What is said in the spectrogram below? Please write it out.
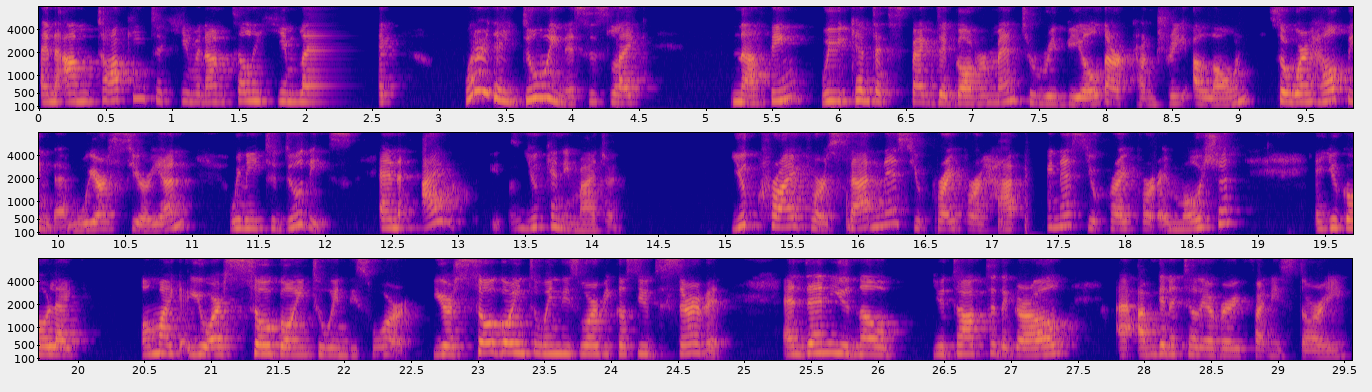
and I'm talking to him and I'm telling him like what are they doing? This is like nothing. We can't expect the government to rebuild our country alone. So we're helping them. We are Syrian. We need to do this. And I, you can imagine, you cry for sadness, you cry for happiness, you cry for emotion, and you go like, oh my god you are so going to win this war you're so going to win this war because you deserve it and then you know you talk to the girl I, am gonna tell you a very funny story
